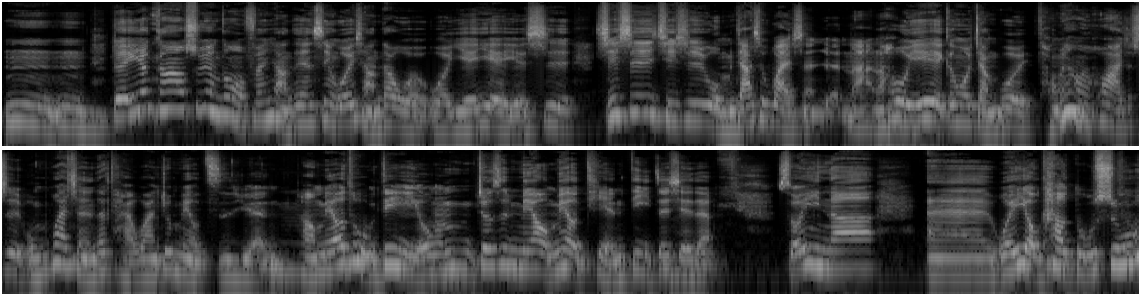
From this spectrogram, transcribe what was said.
嗯嗯，对。因为刚刚书院跟我分享这件事情，我也想到我我爷爷也是，其实其实我们家是外省人啦。嗯、然后我爷爷跟我讲过同样的话，就是我们外省人在台湾就没有资源，嗯、好，没有土地，我们就是没有没有田地这些的，嗯、所以呢。呃，唯有靠读书，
